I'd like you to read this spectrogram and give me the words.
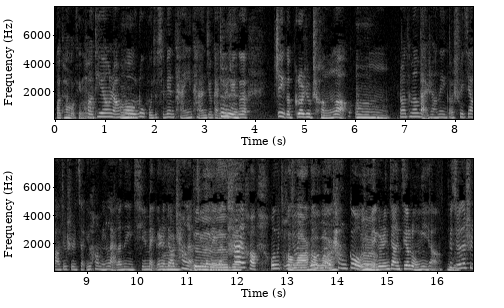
哇太好听了，好听，然后路虎就随便弹一弹，就感觉这个这个歌就成了。嗯，嗯，然后他们晚上那个睡觉，就是在俞灏明来了那一期，每个人都要嗯唱两句的那个，对对对。太好，我我就我都没有看够，就嗯。每个人像接龙一样，就觉得是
